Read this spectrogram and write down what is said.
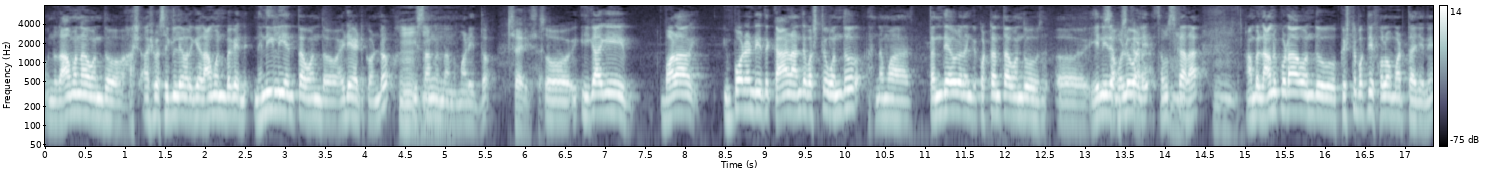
ಒಂದು ರಾಮನ ಒಂದು ಆಶ್- ಆಶೀರ್ವಾದ ಸಿಗಲಿ ಅವರಿಗೆ ರಾಮನ ಬಗ್ಗೆ ನೆನೀಲಿ ಅಂತ ಒಂದು ಐಡಿಯಾ ಇಟ್ಕೊಂಡು ಈ ಸಾಂಗ್ ನಾನು ಮಾಡಿದ್ದು. ಸರಿ ಸರ್. ಸೊ ಹೀಗಾಗಿ ಭಾಳ ಇಂಪಾರ್ಟೆಂಟ್ ಇದಕ್ಕೆ ಕಾರಣ ಅಂದರೆ ಫಸ್ಟ್ ಒಂದು ನಮ್ಮ ತಂದೆಯವರು ನನಗೆ ಕೊಟ್ಟಂಥ ಒಂದು ಏನಿದೆ ಒಳ್ಳುವಳಿ ಸಂಸ್ಕಾರ. ಆಮೇಲೆ ನಾನು ಕೂಡ ಒಂದು ಕೃಷ್ಣ ಭಕ್ತಿ ಫಾಲೋ ಮಾಡ್ತಾ ಇದ್ದೀನಿ.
